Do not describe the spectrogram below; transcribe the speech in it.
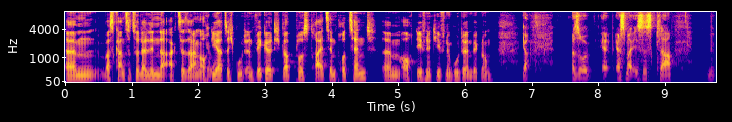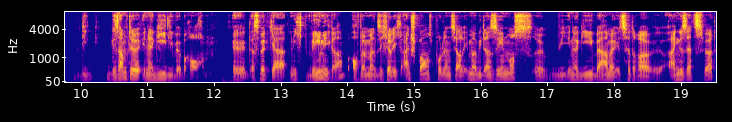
Ähm, was kannst du zu der Linde-Aktie sagen? Auch ja. die hat sich gut entwickelt. Ich glaube, plus 13 Prozent, ähm, auch definitiv eine gute Entwicklung. Ja, also e, erstmal ist es klar, die gesamte Energie, die wir brauchen, äh, das wird ja nicht weniger, auch wenn man sicherlich Einsparungspotenzial immer wieder sehen muss, äh, wie Energie, Wärme etc. Äh, eingesetzt wird.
